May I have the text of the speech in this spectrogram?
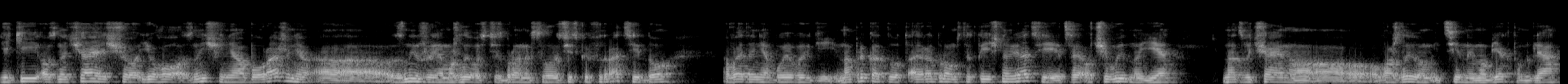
який означає, що його знищення або ураження знижує можливості збройних сил Російської Федерації до ведення бойових дій. Наприклад, от аеродром стратегічної авіації це очевидно є надзвичайно важливим і цінним об'єктом для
